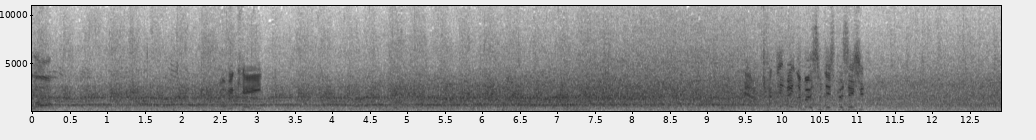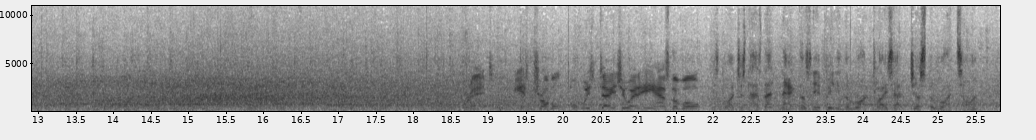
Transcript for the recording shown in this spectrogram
Long. Robbie Keane. Now, can they make the most of this position? Trouble. Always danger when he has the ball. This guy just has that knack, doesn't he, of being in the right place at just the right time.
